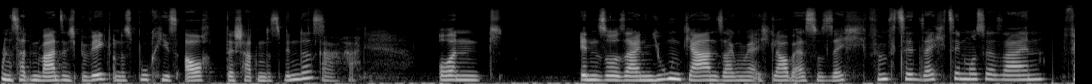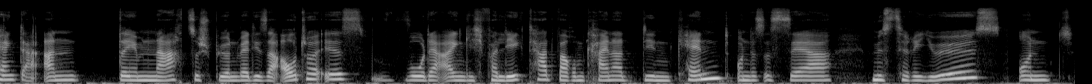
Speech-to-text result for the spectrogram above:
Und es hat ihn wahnsinnig bewegt und das Buch hieß auch Der Schatten des Windes. Aha. Und in so seinen Jugendjahren, sagen wir, ich glaube, er ist so sech, 15, 16 muss er sein, fängt er an, dem nachzuspüren, wer dieser Autor ist, wo der eigentlich verlegt hat, warum keiner den kennt. Und es ist sehr mysteriös und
